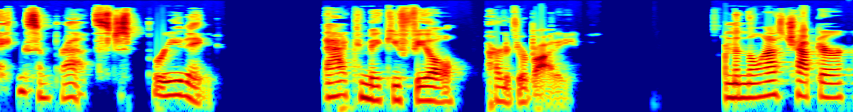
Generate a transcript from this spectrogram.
taking some breaths, just breathing. That can make you feel part of your body. And then the last chapter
